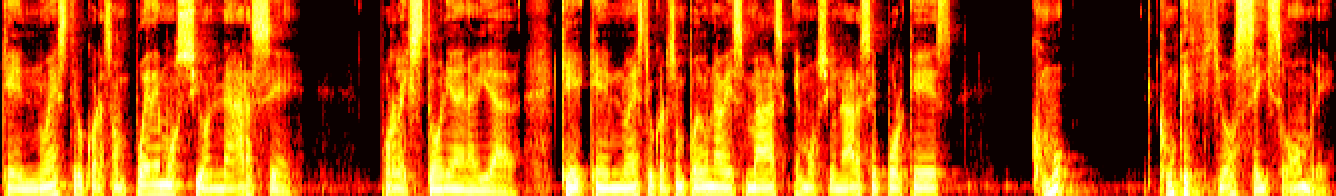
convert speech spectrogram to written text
que nuestro corazón puede emocionarse por la historia de Navidad. Que, que nuestro corazón puede una vez más emocionarse porque es, ¿cómo, cómo que Dios se hizo hombre?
